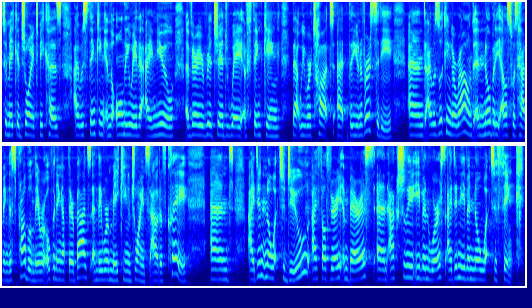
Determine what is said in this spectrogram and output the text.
to make a joint because I was thinking in the only way that I knew, a very rigid way of thinking that we were taught at the university. And I was looking around and nobody else was having this problem. They were opening up their bags and they were making joints out of clay. And I didn't know what to do. I felt very embarrassed. And actually, even worse, I didn't even know what to think.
